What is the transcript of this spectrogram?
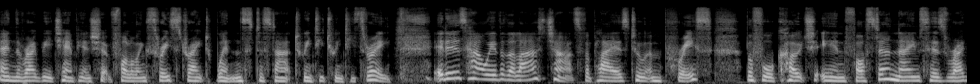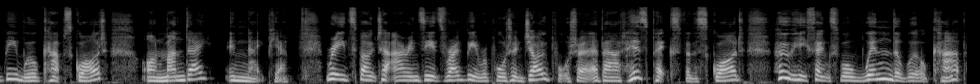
and the Rugby Championship following three straight wins to start 2023. It is, however, the last chance for players to impress before coach Ian Foster names his Rugby World Cup squad on Monday in Napier. Read spoke to RNZ's rugby reporter Joe Porter about his picks for the squad, who he thinks will win the World Cup,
